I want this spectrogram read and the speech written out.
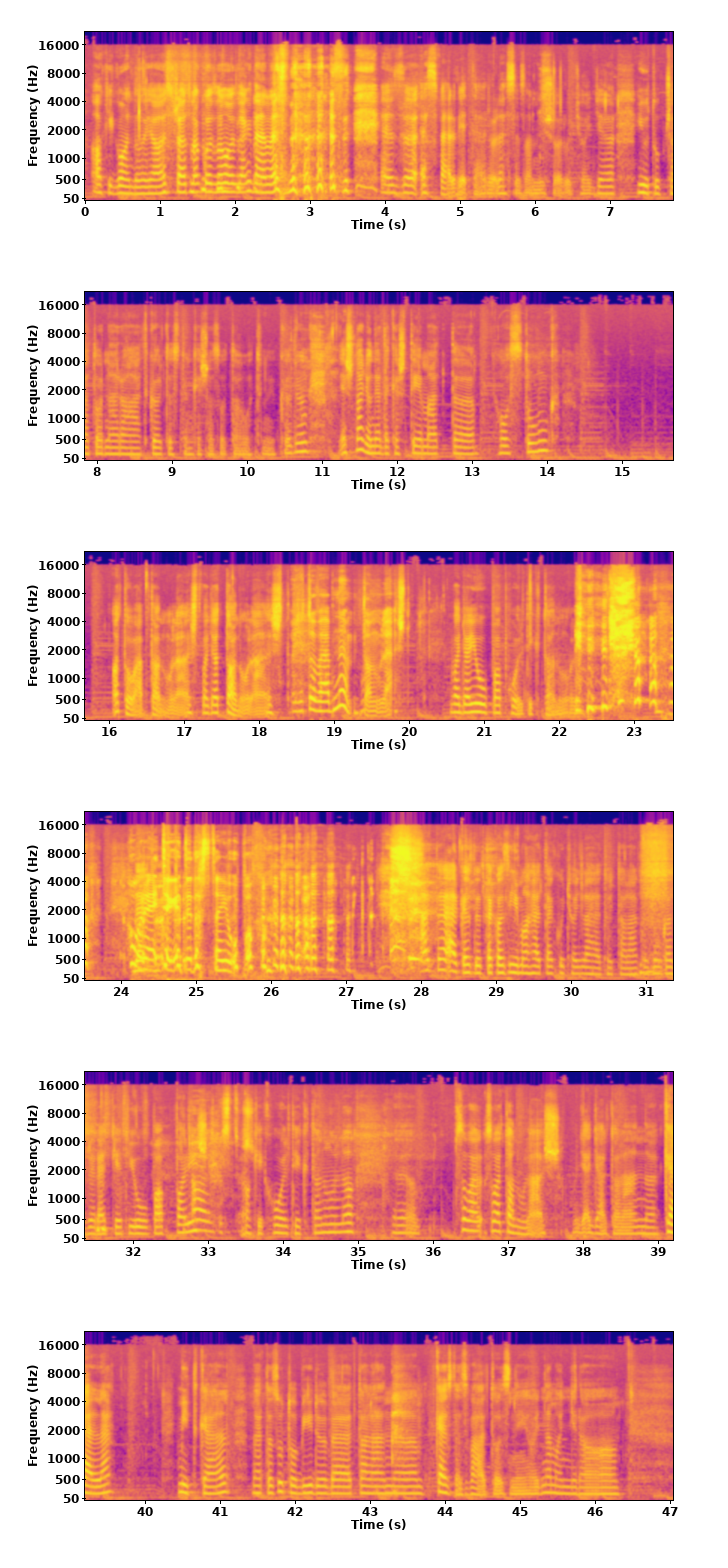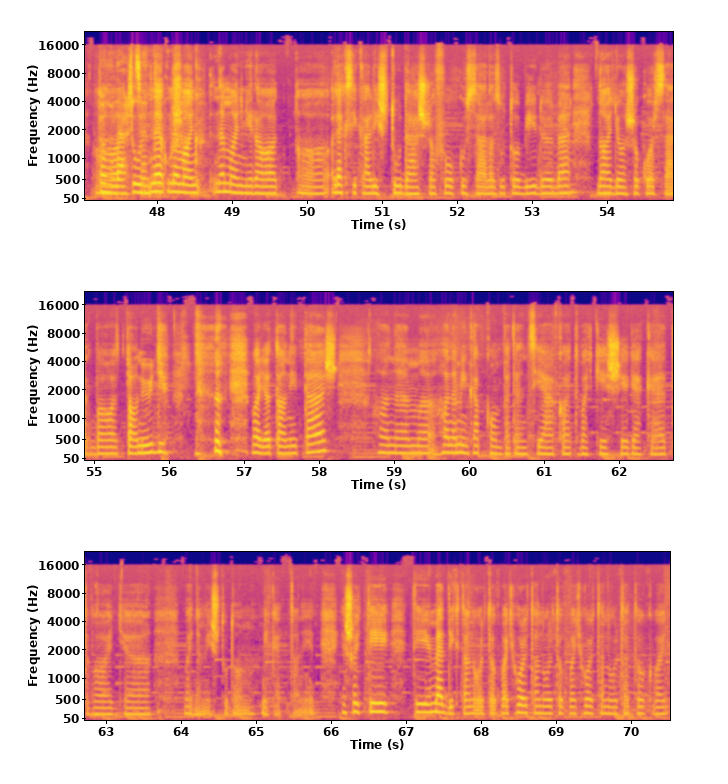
aki gondolja, az csatlakozom hozzánk, nem, ez, ez, ez, ez felvételről lesz ez a műsor, úgyhogy YouTube csatornára átköltöztünk, és azóta ott működünk. És nagyon érdekes témát hoztunk, a továbbtanulást, vagy a tanulást. Vagy a tovább nem tanulást. Vagy a jó pap holtig tanul. Hol rejtegeted azt a jó papot? hát elkezdődtek az ima hetek, úgyhogy lehet, hogy találkozunk azért egy-két jó pappal is, ah, akik holtig tanulnak. Szóval, szóval tanulás, hogy egyáltalán kell-e mit kell, mert az utóbbi időben talán kezd ez változni, hogy nem annyira a, tud, nem, nem, nem annyira a lexikális tudásra fókuszál az utóbbi időben, mm. nagyon sok országban a tanügy, vagy a tanítás, hanem, hanem inkább kompetenciákat, vagy készségeket, vagy, vagy nem is tudom, miket tanít. És hogy ti, ti meddig tanultok, vagy hol tanultok, vagy hol tanultatok, vagy,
